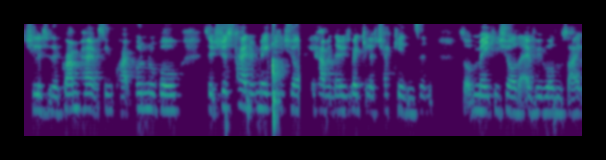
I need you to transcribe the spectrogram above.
she lives with her grandparents, seem quite vulnerable. So it's just kind of making sure you're having those regular check-ins and sort of making sure that everyone's like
